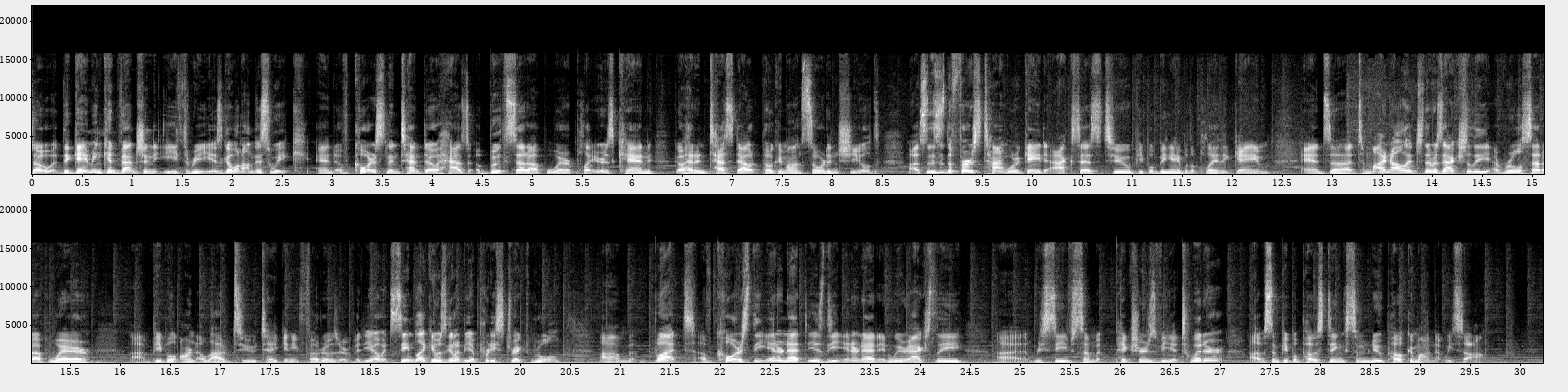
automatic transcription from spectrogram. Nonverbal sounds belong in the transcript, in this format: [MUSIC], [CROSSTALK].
So the gaming convention E3 is going on this week, and of course Nintendo has a booth set up where players can go ahead and test out Pokemon Sword and Shield. Uh, so this is the first time we're gained access to people being able to play the game, and uh, to my knowledge there was actually a rule set up where uh, people aren't allowed to take any photos or video. It seemed like it was going to be a pretty strict rule, um, but of course the internet is the internet, and we were actually uh, received some pictures via Twitter of some people posting some new Pokemon that we saw.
